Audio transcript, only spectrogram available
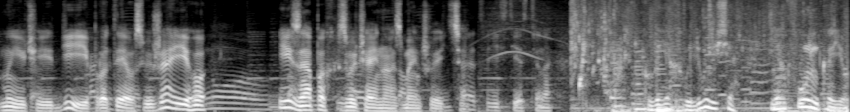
миючої дії, проте освіжає його, і запах, звичайно, зменшується. Коли я хвилююся, я фунькаю.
